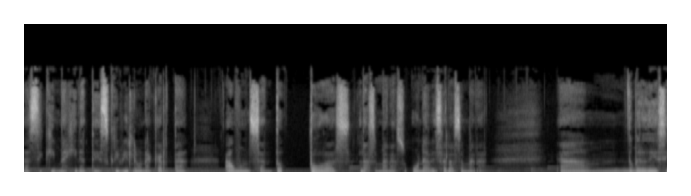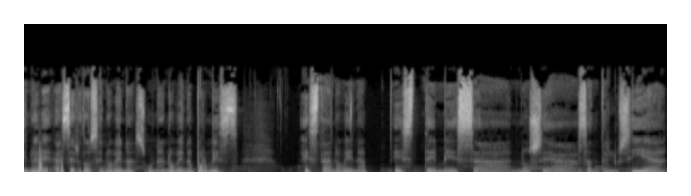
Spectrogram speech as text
Así que imagínate escribirle una carta a un santo todas las semanas, una vez a la semana. número 19, hacer 12 novenas, una novena por mes. Esta novena este mes a, no sé, a Santa Lucía,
